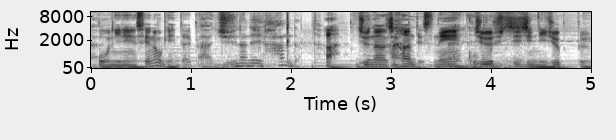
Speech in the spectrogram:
校2年生の現代文。はい、あ17時半だった。あ17時半ですね。はい、17時20分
